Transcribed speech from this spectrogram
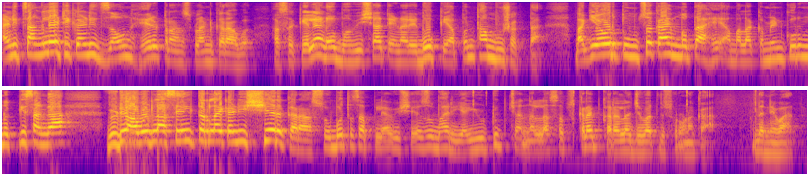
आणि चांगल्या ठिकाणी जाऊन हेअर ट्रान्सप्लांट करावं असं केल्यानं भविष्यात येणारे धोके आपण थांबू शकता. बाकी यावर तुमचं काय मत आहे आम्हाला कमेंट करून नक्की सांगा. व्हिडिओ आवडला असेल तर लाईक आणि शेअर करा. सोबतच आपल्या विषयाचं भारी या यूट्यूब चॅनलला सबस्क्राईब करायला अजिबात विसरू नका. धन्यवाद.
